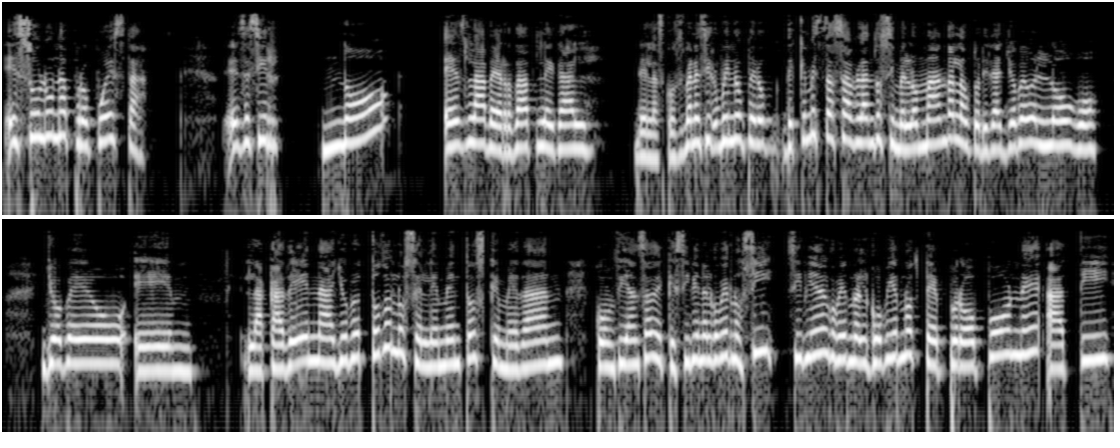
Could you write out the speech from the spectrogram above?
es solo una propuesta. Es decir, no es la verdad legal de las cosas. Van a decir, bueno, pero ¿de qué me estás hablando si me lo manda la autoridad? Yo veo el logo, yo veo eh, la cadena, yo veo todos los elementos que me dan confianza de que sí viene el gobierno. Sí, sí viene el gobierno. El gobierno te propone a ti,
